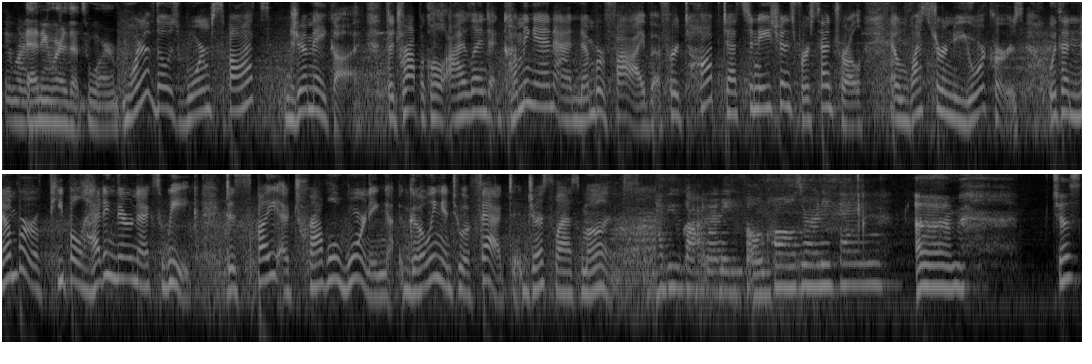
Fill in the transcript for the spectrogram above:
anywhere that's warm. One of those warm spots, Jamaica, the tropical island coming in at number five for top destinations for Central and Western New Yorkers, with a number of people heading there next week, despite a travel warning going into effect just last month. Have you gotten any phone calls or anything? Um, just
